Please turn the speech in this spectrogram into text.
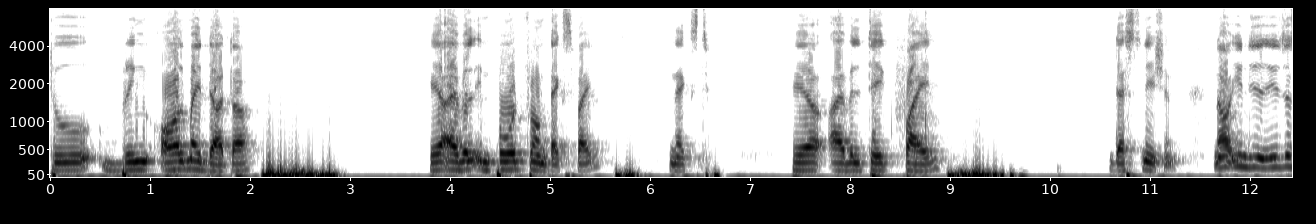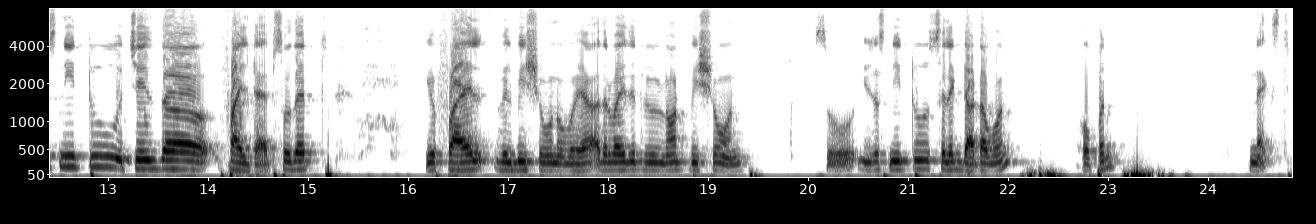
to bring all my data. Here I will import from text file. Next. Here I will take file. Destination. Now you, you just need to change the file type so that your file will be shown over here. Otherwise it will not be shown. So you just need to select data one. Open. Next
